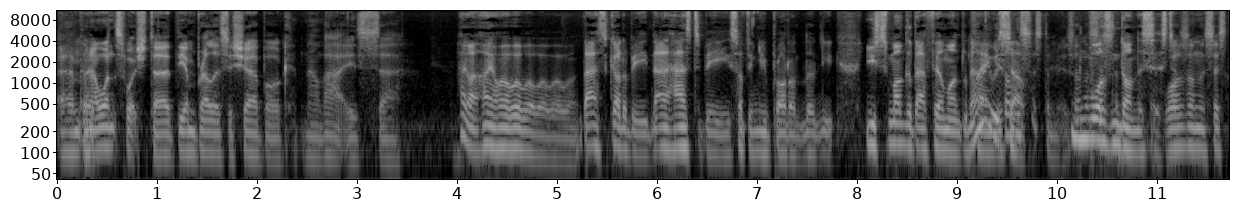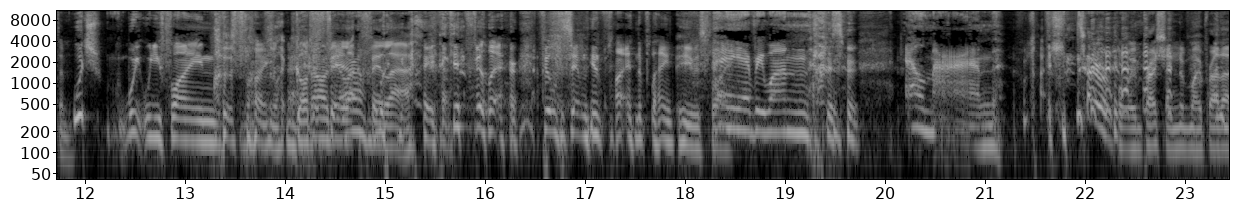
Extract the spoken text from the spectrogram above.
Um, and I once watched uh, The Umbrellas of Cherbourg. Now that is. Uh, Hang on, hang on, whoa, whoa, whoa, whoa, whoa. That's got to be, that has to be something you brought on. You, you smuggled that film onto the no, plane it was on the yourself. system. It was on the Wasn't system. on the system. It was on the system. Which were, were you flying? I was flying like Godard Phil, Air? Phil Air. Phil Air. Phil was simply flying the plane. He was flying. Hey everyone, Elman. terrible impression of my brother.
